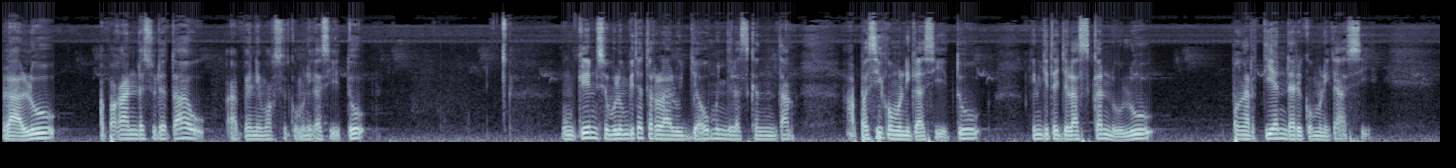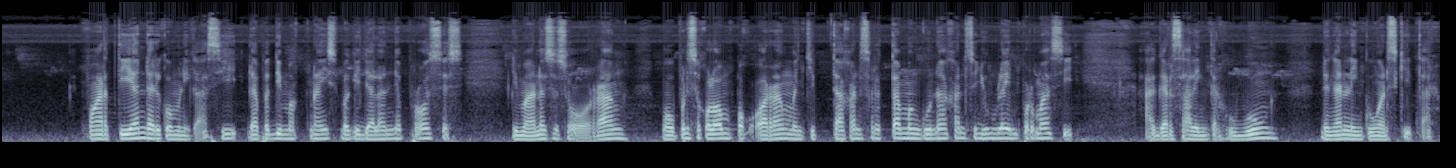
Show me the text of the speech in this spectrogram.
Lalu, apakah Anda sudah tahu apa yang dimaksud komunikasi itu? Mungkin sebelum kita terlalu jauh menjelaskan tentang apa sih komunikasi itu, mungkin kita jelaskan dulu pengertian dari komunikasi. Pengertian dari komunikasi dapat dimaknai sebagai jalannya proses di mana seseorang maupun sekelompok orang menciptakan serta menggunakan sejumlah informasi agar saling terhubung dengan lingkungan sekitar.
